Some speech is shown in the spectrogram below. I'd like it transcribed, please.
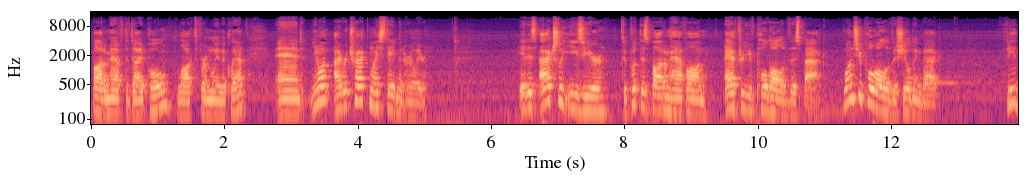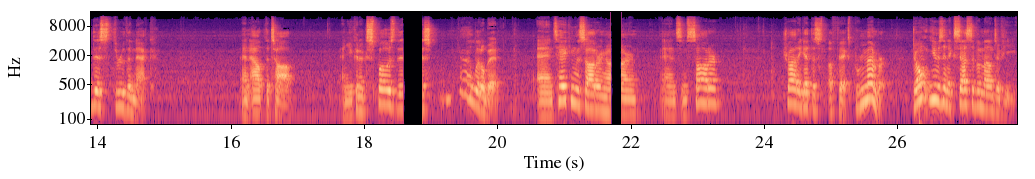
bottom half of the dipole locked firmly in the clamp. And you know what? I retract my statement earlier. It is actually easier to put this bottom half on after you've pulled all of this back. Once you pull all of the shielding back, feed this through the neck and out the top. And you can expose this a little bit. And taking the soldering iron and some solder, try to get this affixed. Remember, don't use an excessive amount of heat.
